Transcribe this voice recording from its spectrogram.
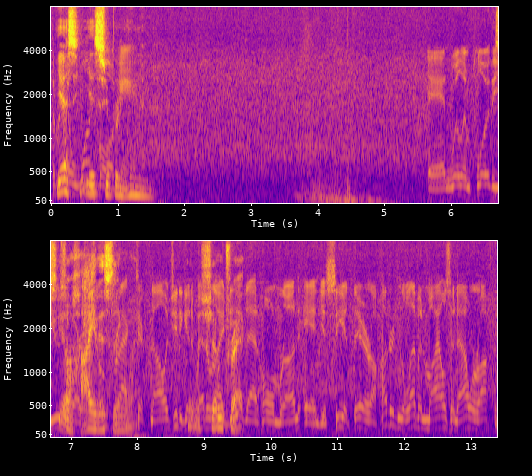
three Yes, he is superhuman. And we'll employ the See use of our high show track technology to get a better idea track. of that home run. And you see it there, 111 miles an hour off the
